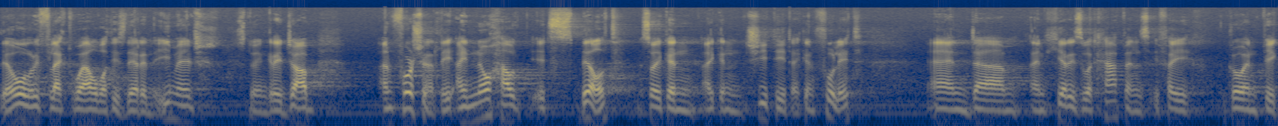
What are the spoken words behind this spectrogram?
They all reflect well what is there in the image. It's doing a great job. Unfortunately, I know how it's built, so I can, I can cheat it, I can fool it. And, um, and here is what happens if I go and pick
